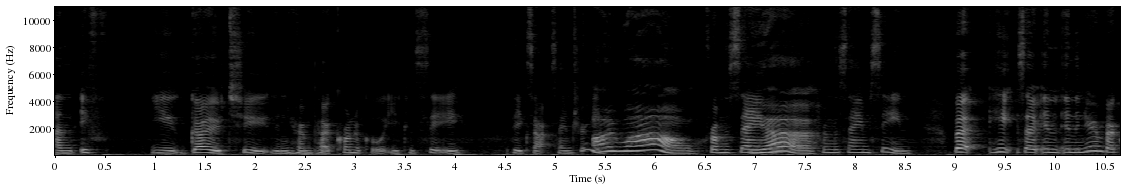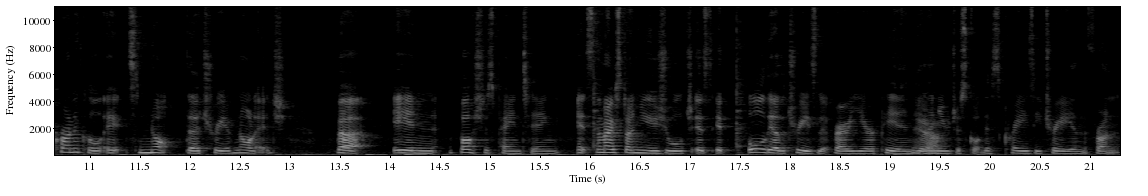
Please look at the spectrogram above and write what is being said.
And if you go to the Nuremberg Chronicle, you can see the exact same tree oh wow from the same yeah from the same scene. But he so in in the Nuremberg Chronicle, it's not the Tree of Knowledge, but in Bosch's painting, it's the most unusual. It's it, all the other trees look very European, and then you've just got this crazy tree in the front.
